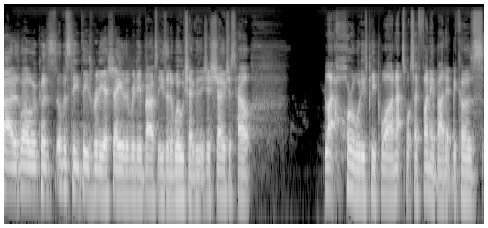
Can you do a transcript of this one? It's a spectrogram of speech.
bad as well because obviously he's really ashamed and really embarrassed that he's in a wheelchair because it just shows just how like horrible these people are, and that's what's so funny about it because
